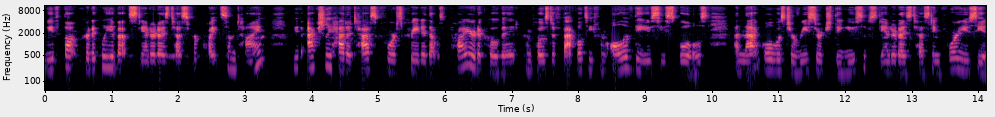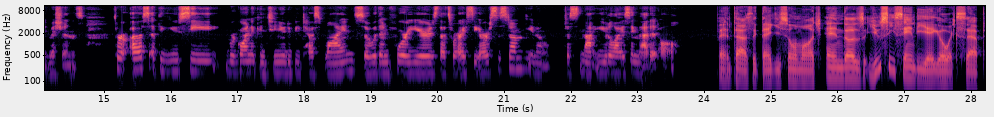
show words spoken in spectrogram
we've thought critically about standardized tests for quite some time. We've actually had a task force created that was prior to COVID, composed of faculty from all of the UC schools. And that goal was to research the use of standardized testing for UC admissions. For us at the UC, we're going to continue to be test blind. So within four years, that's where I see our system, you know, just not utilizing that at all. Fantastic. Thank you so much. And does UC San Diego accept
